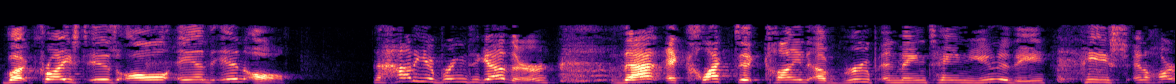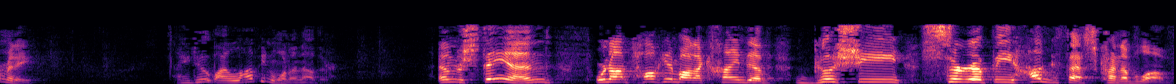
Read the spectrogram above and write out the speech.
but Christ is all and in all. Now, how do you bring together that eclectic kind of group and maintain unity, peace, and harmony? You do it by loving one another. Understand, we're not talking about a kind of gushy, syrupy, hug fest kind of love.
